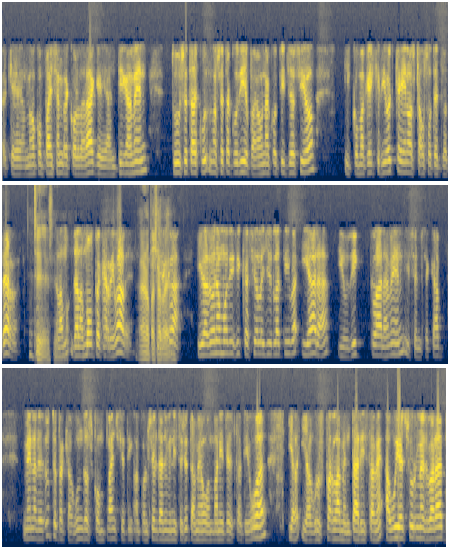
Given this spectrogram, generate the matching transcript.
perquè el meu company se'n recordarà que antigament tu se no se t'acudia pagar una cotització i com aquell que diu et caien els calçotets a terra. Sí, sí. De la, de la multa que arribava. Ara no passa I, res. Clar, hi va haver una modificació legislativa i ara, i ho dic clarament i sense cap mena de dubte, perquè algun dels companys que tinc al Consell d'Administració també ho han manifestat igual, i, i els grups parlamentaris també, avui et surt més barat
